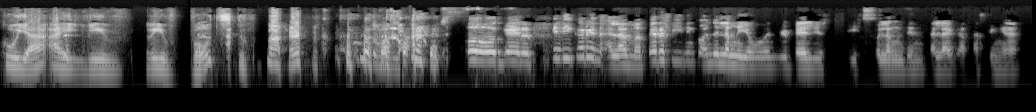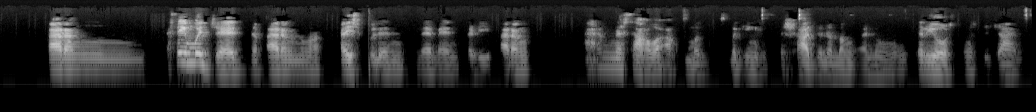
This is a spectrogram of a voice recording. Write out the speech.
kuya, I give three votes to Marv. Oo, ganun. Hindi ko rin alam, ah, pero feeling ko ano lang yun, rebellious face ko lang din talaga. Kasi nga, parang, same with Jed, na parang nung high school and elementary, parang, parang nasawa ako mag, maging masyado namang ano, seryosong estudyante.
